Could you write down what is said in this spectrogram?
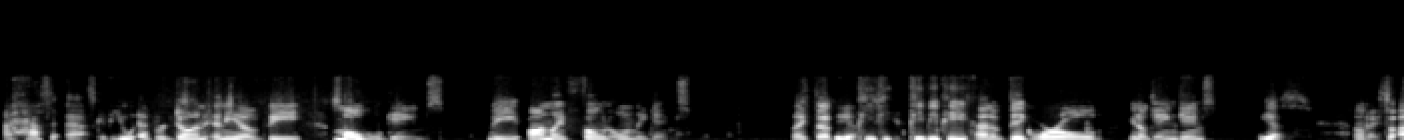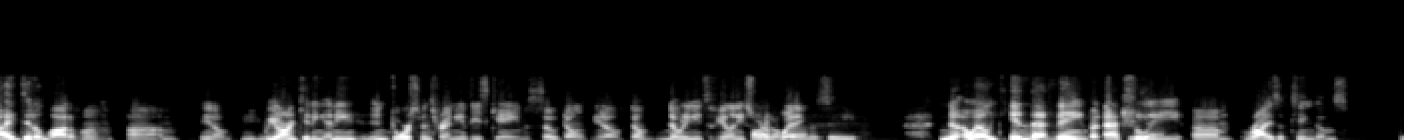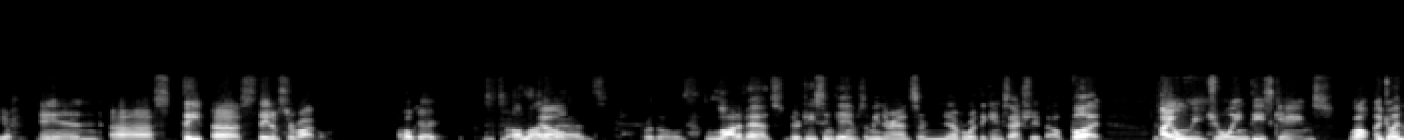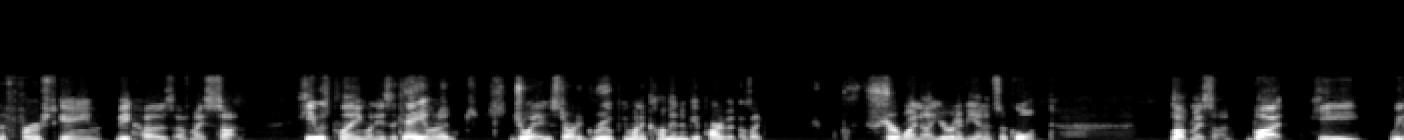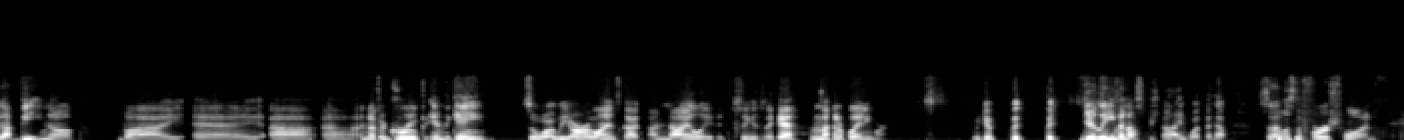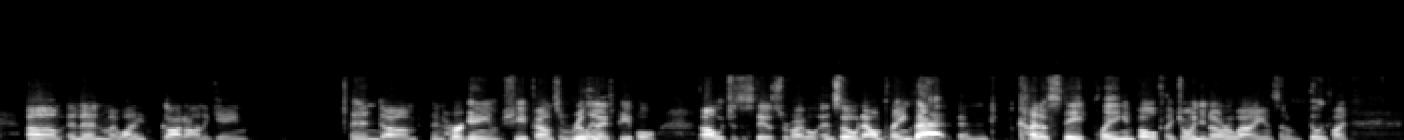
I have to ask: Have you ever done any of the mobile games, the online phone only games, like the PvP kind of big world, you know, game games? Yes. Okay, so I did a lot of them. Um, you know, we aren't getting any endorsements for any of these games, so don't, you know, don't nobody needs to feel any sort Final of way. Fantasy. No, well, in that vein, but actually, um, Rise of Kingdoms Yep. and uh, State uh, State of Survival. okay. A lot Now- of ads for those. A lot of ads. They're decent games. I mean, their ads are never what the game's actually about. But I only joined these games. Well, I joined the first game because of my son. He was playing when he's like, "Hey, I want to join, start a group. You want to come in and be a part of it?" I was like, "Sure, why not? You're going to be in it, so cool." Love my son, but he we got beaten up by a uh, uh, another group in the game, so we our alliance got annihilated. So he's like, "Yeah, I'm not going to play anymore." Just, but but you're leaving us behind. What the hell? So that was the first one. Um, and then my wife got on a game, and um, in her game she found some really nice people, uh, which is the state of survival. And so now I'm playing that and kind of state playing in both. I joined in our alliance and I'm doing fine.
